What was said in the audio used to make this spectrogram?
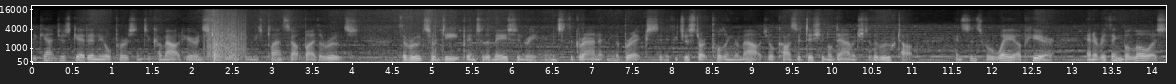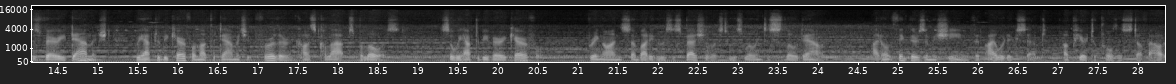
you can't just get any old person to come out here and start yanking these plants out by the roots. The roots are deep into the masonry and into the granite and the bricks, and if you just start pulling them out, you'll cause additional damage to the rooftop. And since we're way up here, and everything below us is very damaged, we have to be careful not to damage it further and cause collapse below us. So we have to be very careful. Bring on somebody who is a specialist who is willing to slow down. I don't think there's a machine that I would accept up here to pull this stuff out.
